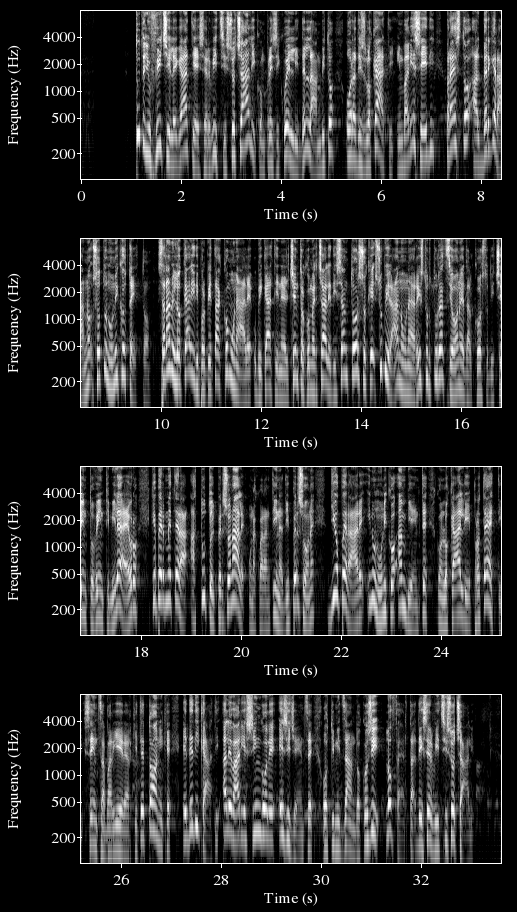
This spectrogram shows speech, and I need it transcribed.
Tutti gli uffici legati ai servizi sociali, compresi quelli dell'ambito, ora dislocati in varie sedi, presto albergheranno sotto un unico tetto. Saranno i locali di proprietà comunale ubicati nel centro commerciale di Sant'Orso che subiranno una ristrutturazione dal costo di 120.000 euro che permetterà a tutto il personale, una quarantina di persone, di operare in un unico ambiente con locali protetti, senza barriere architettoniche e dedicati alle varie singole esigenze, ottimizzando così così l'offerta dei servizi sociali.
